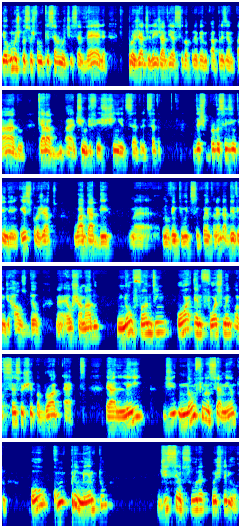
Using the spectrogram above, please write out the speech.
E algumas pessoas falando que isso era notícia velha, que o projeto de lei já havia sido apresentado, que era uh, tiro de festinha, etc, etc. Deixa para vocês entenderem, esse projeto, o HB né, 9850, né, HB vem de House Bill, né, é o chamado No Funding or Enforcement of Censorship Abroad Act. É a lei de não financiamento ou cumprimento de censura no exterior.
